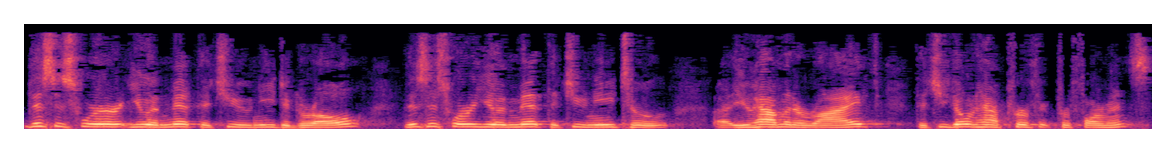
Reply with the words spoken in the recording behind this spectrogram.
This is where you admit that you need to grow. This is where you admit that you need to, uh, you haven't arrived, that you don't have perfect performance.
